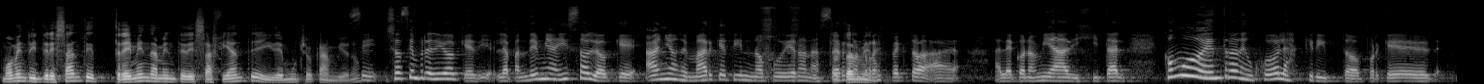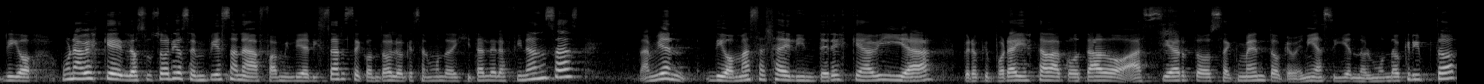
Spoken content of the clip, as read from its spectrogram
momento interesante, tremendamente desafiante y de mucho cambio. ¿no? Sí, yo siempre digo que la pandemia hizo lo que años de marketing no pudieron hacer con respecto a, a la economía digital. ¿Cómo entran en juego las cripto? Porque, digo, una vez que los usuarios empiezan a familiarizarse con todo lo que es el mundo digital de las finanzas, también, digo, más allá del interés que había, pero que por ahí estaba acotado a cierto segmento que venía siguiendo el mundo cripto,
